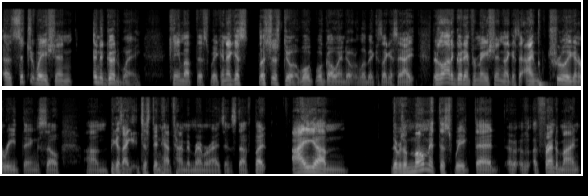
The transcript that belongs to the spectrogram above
a situation in a good way came up this week, and I guess let's just do it. We'll we'll go into it a little bit because, like I said, I there's a lot of good information. Like I said, I'm truly going to read things, so um, because I just didn't have time to memorize and stuff. But I um, there was a moment this week that a, a friend of mine,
